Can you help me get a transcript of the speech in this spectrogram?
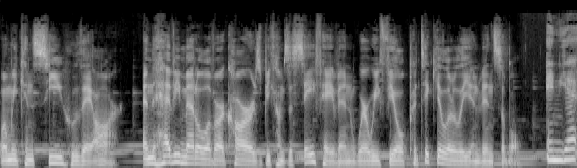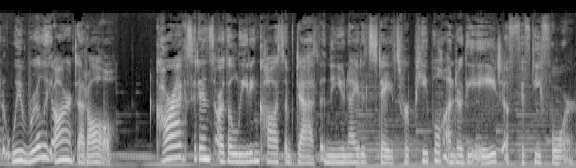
when we can see who they are. And the heavy metal of our cars becomes a safe haven where we feel particularly invincible. And yet, we really aren't at all. Car accidents are the leading cause of death in the United States for people under the age of 54.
